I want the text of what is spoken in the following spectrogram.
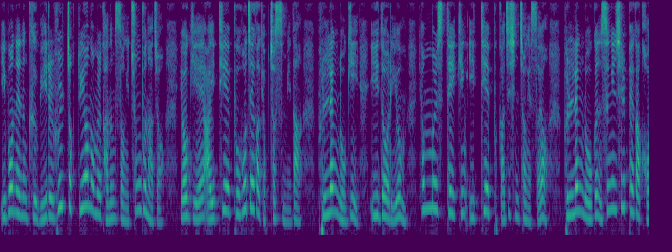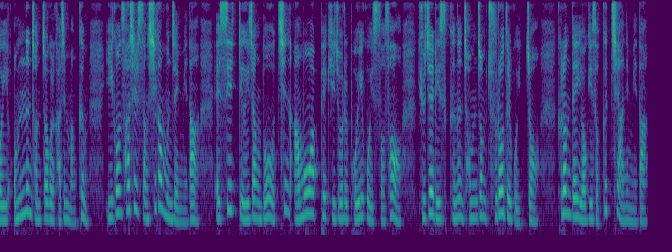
이번에는 그 위를 훌쩍 뛰어넘을 가능성이 충분하죠. 여기에 ITF 호재가 겹쳤습니다. 블랙록이 이더리움, 현물 스테이 킹 ETF까지 신청했어요. 블랙록은 승인 실패가 거의 없는 전적을 가진 만큼 이건 사실상 시간 문제입니다. SEC 의장도 친암호화폐 기조를 보이고 있어서 규제 리스크는 점점 줄어들고 있죠. 그런데 여기서 끝이 아닙니다.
